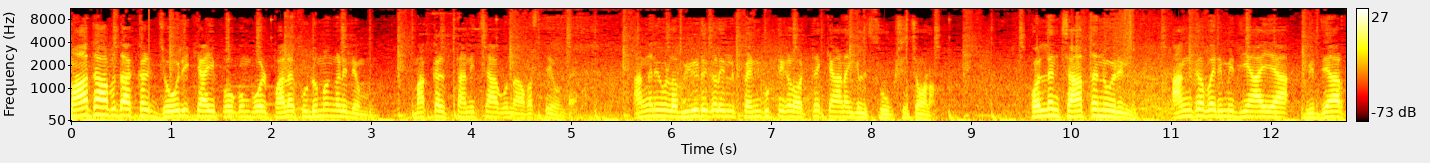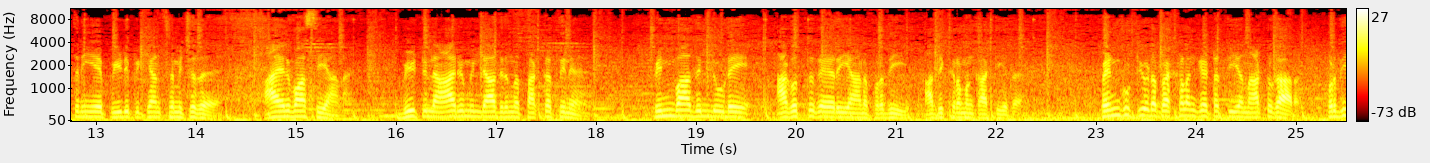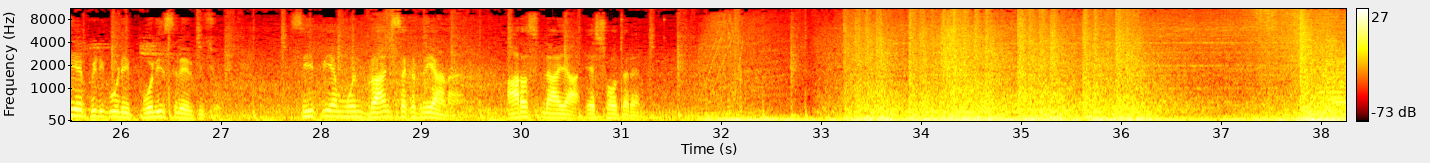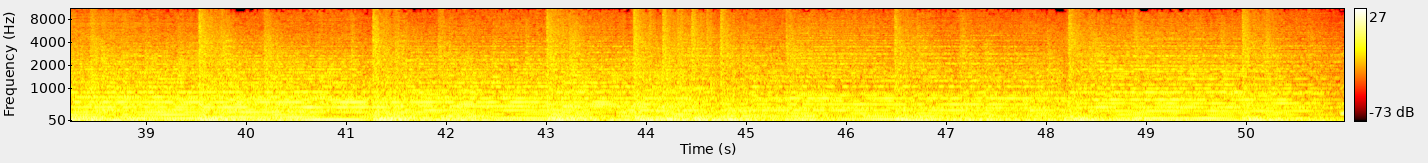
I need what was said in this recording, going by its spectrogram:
മാതാപിതാക്കൾ ജോലിക്കായി പോകുമ്പോൾ പല കുടുംബങ്ങളിലും മക്കൾ തനിച്ചാകുന്ന അവസ്ഥയുണ്ട്. അങ്ങനെയുള്ള വീടുകളിൽ പെൺകുട്ടികൾ ഒറ്റയ്ക്കാണെങ്കിൽ സൂക്ഷിച്ചോണം. കൊല്ലം ചാത്തന്നൂരിൽ അംഗപരിമിതിയായ വിദ്യാർത്ഥിനിയെ പീഡിപ്പിക്കാൻ ശ്രമിച്ചത് അയൽവാസിയാണ്. വീട്ടിൽ ആരുമില്ലാതിരുന്ന തക്കത്തിന് പിൻവാതിലിലൂടെ അകത്തു കയറിയാണ് പ്രതി അതിക്രമം കാട്ടിയത്. പെൺകുട്ടിയുടെ ബഹളം കേട്ടെത്തിയ നാട്ടുകാർ പ്രതിയെ പിടികൂടി പോലീസിലേൽപ്പിച്ചു. സി പി എം മുൻ ബ്രാഞ്ച് സെക്രട്ടറിയാണ് അറസ്റ്റിലായ യശോധരൻ.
